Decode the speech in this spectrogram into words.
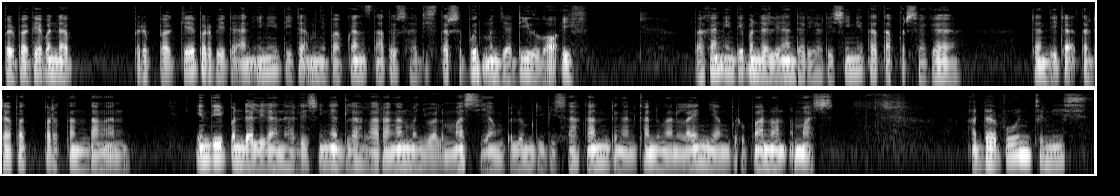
berbagai pendap berbagai perbedaan ini tidak menyebabkan status hadis tersebut menjadi lo'if. Bahkan inti pendalilan dari hadis ini tetap terjaga dan tidak terdapat pertentangan. Inti pendalilan hadis ini adalah larangan menjual emas yang belum dipisahkan dengan kandungan lain yang berupa non-emas. Adapun jenis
